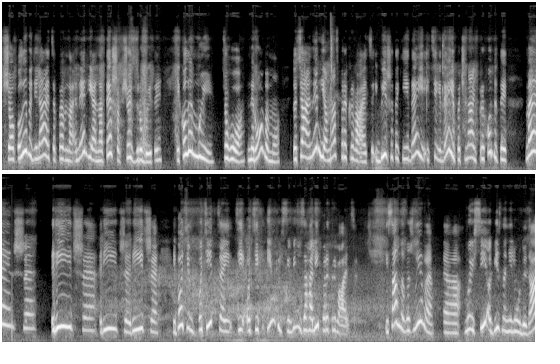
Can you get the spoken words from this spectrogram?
що коли виділяється певна енергія на те, щоб щось зробити, і коли ми цього не робимо, то ця енергія в нас перекривається. І більше такі ідеї, і ці ідеї починають приходити менше, рідше, рідше, рідше. І потім потік цей, ці, оцих імпульсів він взагалі перекривається. І саме важливе, е, ми всі обізнані люди. Да?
